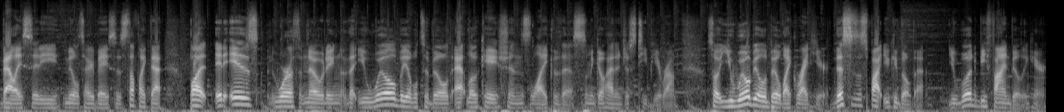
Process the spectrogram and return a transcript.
Valley City, military bases, stuff like that. But it is worth noting that you will be able to build at locations like this. Let me go ahead and just TP around. So you will be able to build like right here. This is a spot you could build at. You would be fine building here.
